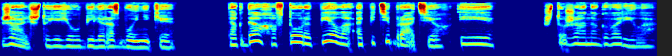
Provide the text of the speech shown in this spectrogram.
Жаль, что ее убили разбойники. Тогда Хавтора пела о пяти братьях и... Что же она говорила?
